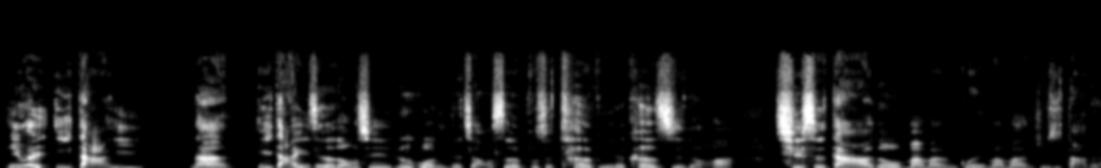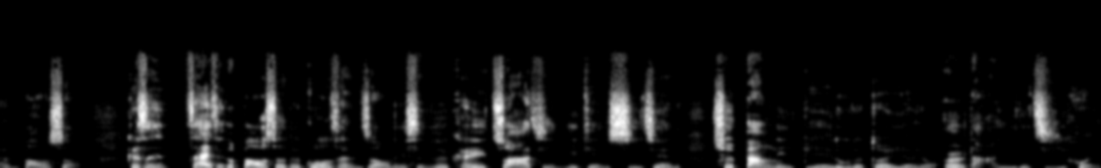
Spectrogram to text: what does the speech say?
因为一打一。那一打一这个东西，如果你的角色不是特别的克制的话，其实大家都慢慢归，慢慢就是打得很保守。可是，在这个保守的过程中，你是不是可以抓紧一点时间去帮你别路的队友有二打一的机会，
